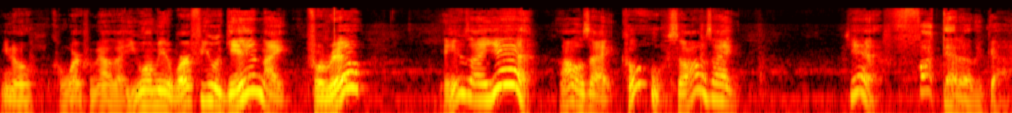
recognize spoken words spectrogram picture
you know, come work for me." I was like, "You want me to work for you again? Like for real?" And he was like, "Yeah." I was like, "Cool." So I was like, "Yeah, fuck that other guy.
